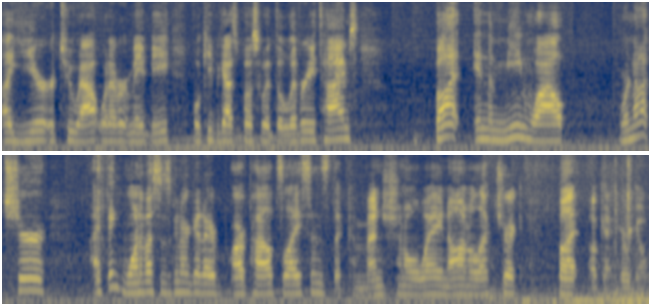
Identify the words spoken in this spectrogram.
a year or two out, whatever it may be. We'll keep you guys posted with delivery times. But in the meanwhile, we're not sure. I think one of us is gonna get our, our pilot's license the conventional way, non-electric. But okay, here we go.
